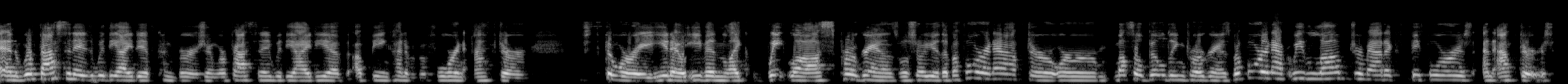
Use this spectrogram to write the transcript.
And we're fascinated with the idea of conversion. We're fascinated with the idea of, of being kind of a before and after story you know even like weight loss programs will show you the before and after or muscle building programs before and after. We love dramatic befores and afters.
